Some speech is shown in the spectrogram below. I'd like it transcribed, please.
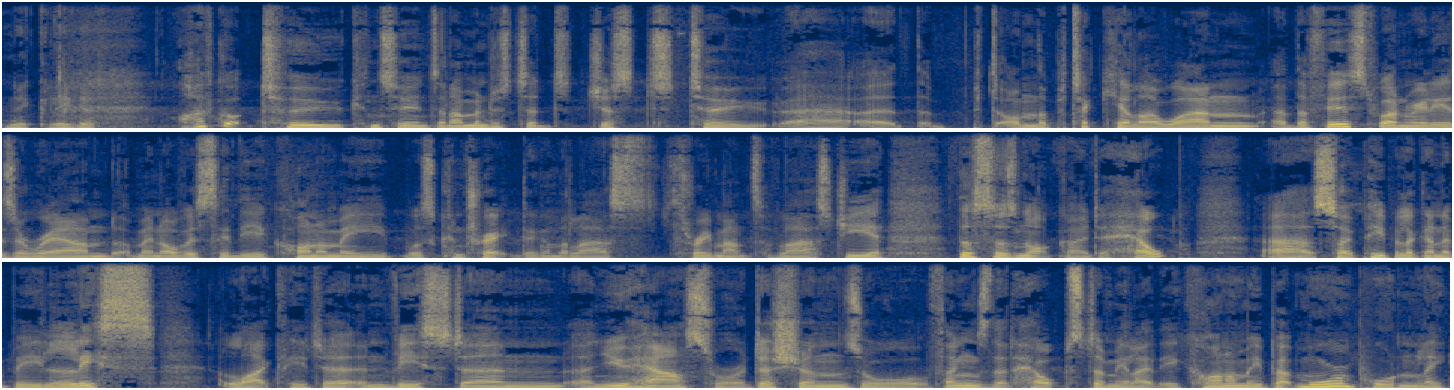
Nick Leggett. I've got two concerns, and I'm interested just to uh, on the particular one. Uh, the first one really is around. I mean, obviously the economy was contracting in the last three months of last year. This is not going to help, uh, so people are going to be less likely to invest in a new house or additions or things that help stimulate the economy. But more importantly,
